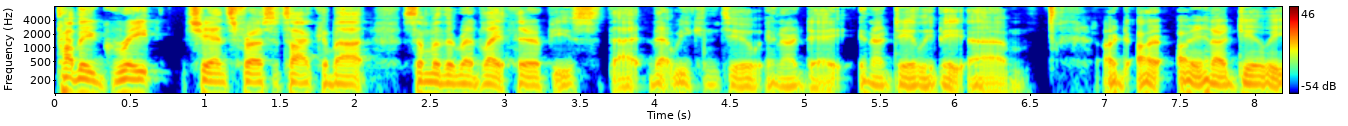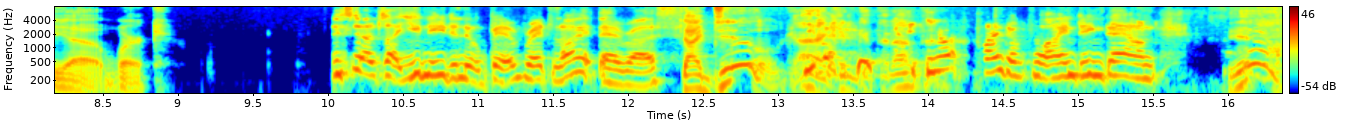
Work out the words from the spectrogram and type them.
probably a great chance for us to talk about some of the red light therapies that, that we can do in our day, in our daily, um, our, our, our in our daily, uh, work. It sounds like you need a little bit of red light there, Russ. I do. God, I can get that out there. You're kind of winding down. Yeah.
